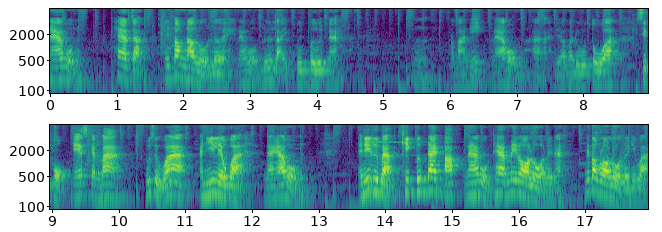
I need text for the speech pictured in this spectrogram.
นะครับผม แทบจะไม่ต้องดาวน์โหลดเลยนะครับผมลื่นไหลปื๊ดๆนะประมาณนี้นะครับผมเดี๋ยวเรามาดูตัว 16s กันบ้าง รู้สึกว่าอันนี้เร็วกว่านะครับผม อันนี้คือแบบคลิกปุ๊บได้ปั๊บนะครับผมแทบไม่รอโหลดเลยนะ ไม่ต้องรอโหลดเลยดีกว่า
